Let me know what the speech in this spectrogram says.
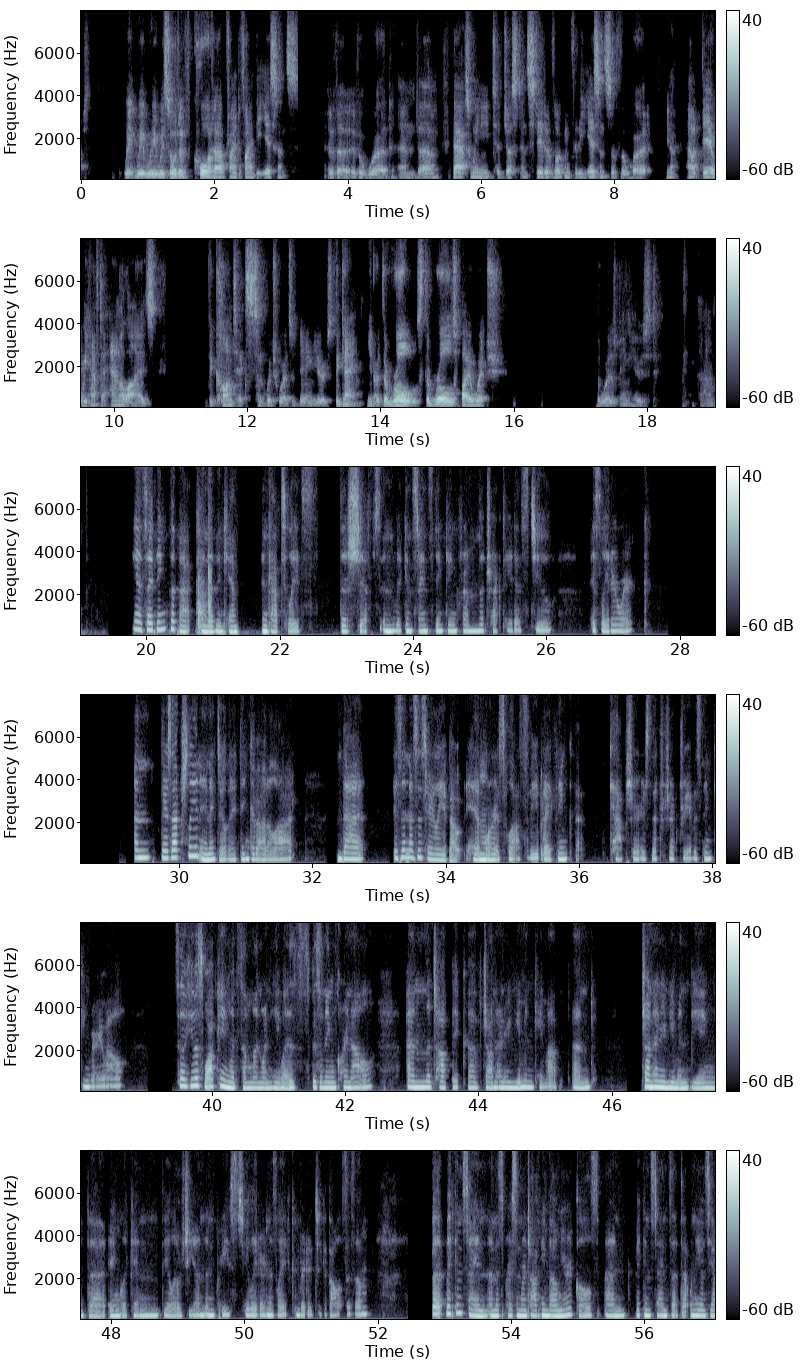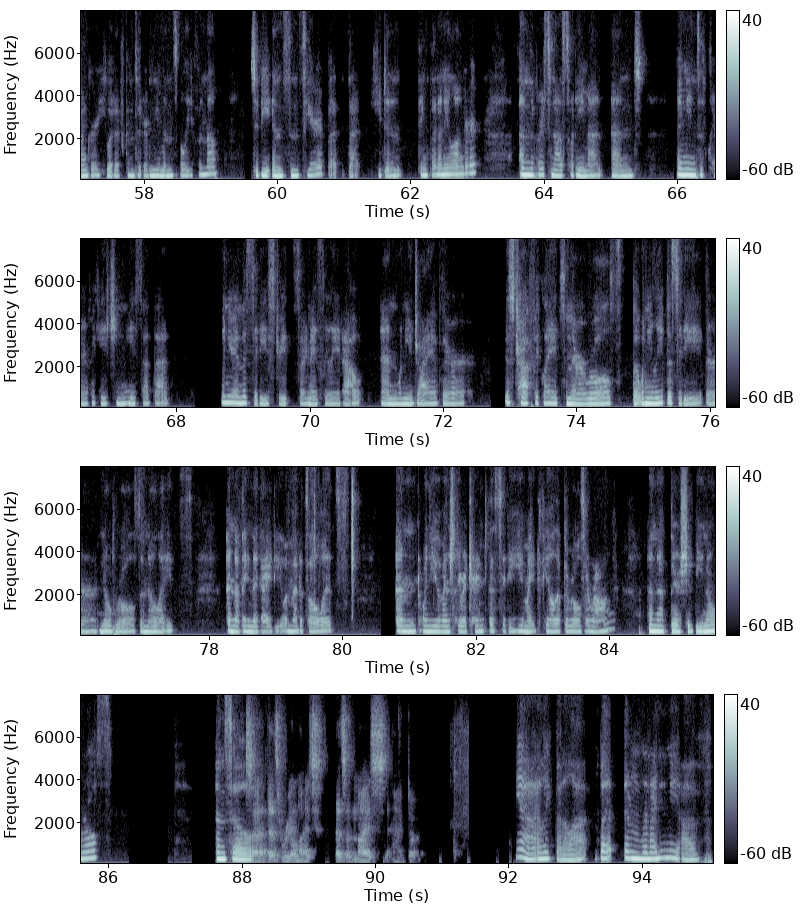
We we we we're sort of caught up trying to find the essence of a of a word, and um, perhaps we need to just instead of looking for the essence of the word, you know, out there, we have to analyze the contexts in which words are being used, the game, you know, the rules, the rules by which the word is being used. Um, Yes, I think that that kind of encap- encapsulates the shifts in Wittgenstein's thinking from the Tractatus to his later work. And there's actually an anecdote I think about a lot that isn't necessarily about him or his philosophy, but I think that captures the trajectory of his thinking very well. So he was walking with someone when he was visiting Cornell, and the topic of John Henry Newman came up, and John Henry Newman being the Anglican theologian and priest who later in his life converted to Catholicism. But Wittgenstein and this person were talking about miracles, and Wittgenstein said that when he was younger, he would have considered Newman's belief in them to be insincere, but that he didn't think that any longer. And the person asked what he meant, and by means of clarification, he said that when you're in the city, streets are nicely laid out, and when you drive, there is traffic lights and there are rules, but when you leave the city, there are no rules and no lights, and nothing to guide you, and that it's all woods. And when you eventually return to the city, you might feel that the rules are wrong and that there should be no rules. And so, that's, uh, that's real nice. That's a nice anecdote. yeah, I like that a lot. But it reminded me of,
